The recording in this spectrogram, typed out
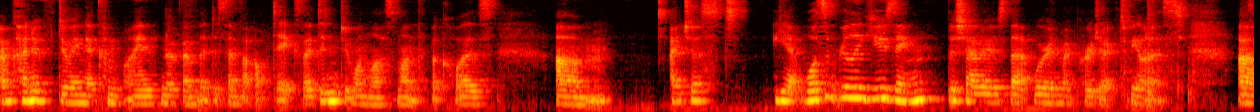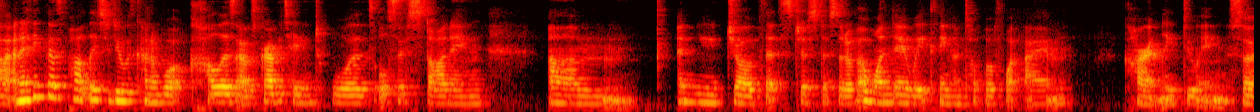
I'm kind of doing a combined November-December update because I didn't do one last month because um, I just, yeah, wasn't really using the shadows that were in my project to be honest. Uh, and I think that's partly to do with kind of what colours I was gravitating towards, also starting um, a new job that's just a sort of a one day a week thing on top of what I am currently doing. So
